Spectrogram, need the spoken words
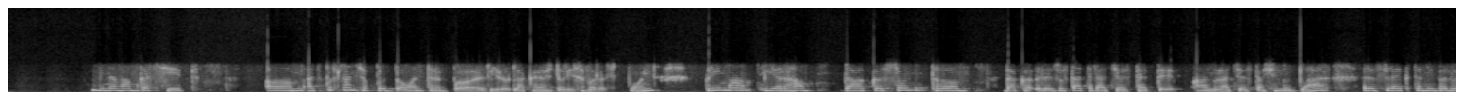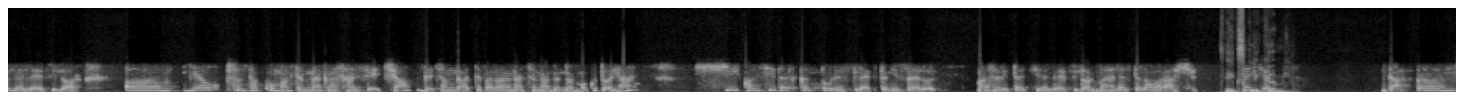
Bine v-am găsit. Um, ați pus la început două întrebări la care aș dori să vă răspund. Prima era dacă sunt, uh, dacă rezultatele acestea de anul acesta și nu doar reflectă nivelul elevilor. Um, eu sunt acum, am terminat clasa 10 deci am dat evaluarea națională în urmă cu 2 ani și consider că nu reflectă nivelul majorității elevilor, mai ales de la orașe. Explică-mi. Da. Um,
